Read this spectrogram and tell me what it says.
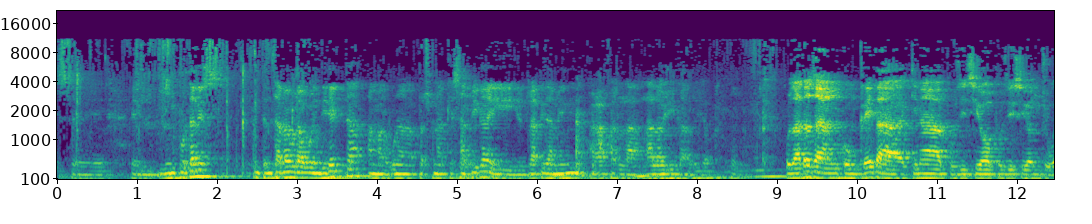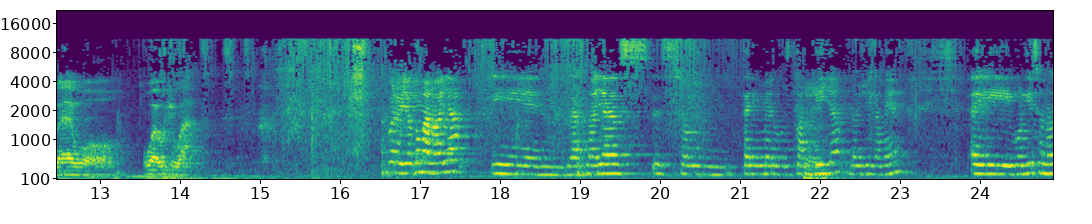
és, eh, el- l'important és intentar veure-ho en directe amb alguna persona que sàpiga i ràpidament agafes la, la lògica del joc. Vosaltres en concret a quina posició o posicions jugueu o, o heu jugat? Bueno, jo com a noia i les noies eh, som, tenim menys plantilla, lògicament, i vulguis o no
